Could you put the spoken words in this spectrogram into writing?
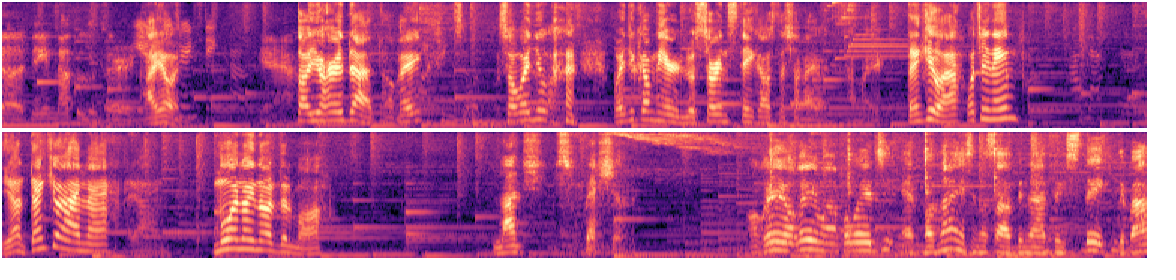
the name now to Luzerne. Yes, Ayun. Luzerne Steakhouse. Yeah. So you heard that, okay? So when you when you come here, Lucerne Steakhouse na siya ngayon. Okay. Thank you, ah. What's your name? Yan. Thank you, Ana. Ayan. Mo ano in order mo? Lunch special. Okay, okay mga ka-wedgie. Eto na yung sinasabi nating steak, di ba?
